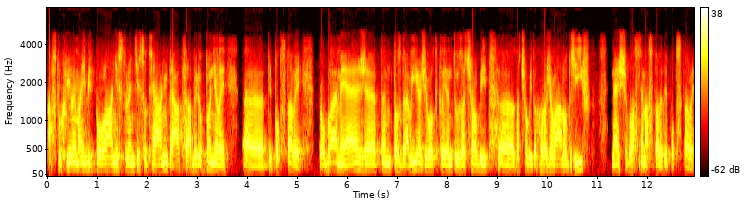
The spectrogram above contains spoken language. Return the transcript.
a v tu chvíli mají být povoláni studenti sociální práce, aby doplnili e, ty podstavy. Problém je, že tento zdraví a život klientů začal být, začal být ohrožováno dřív, než vlastně nastaly ty podstavy.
